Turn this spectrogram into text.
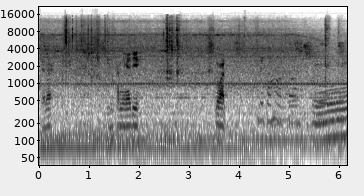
เดี๋ยวนะทำยัง ไงดีหนวดใบตองออกก่อนอืม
